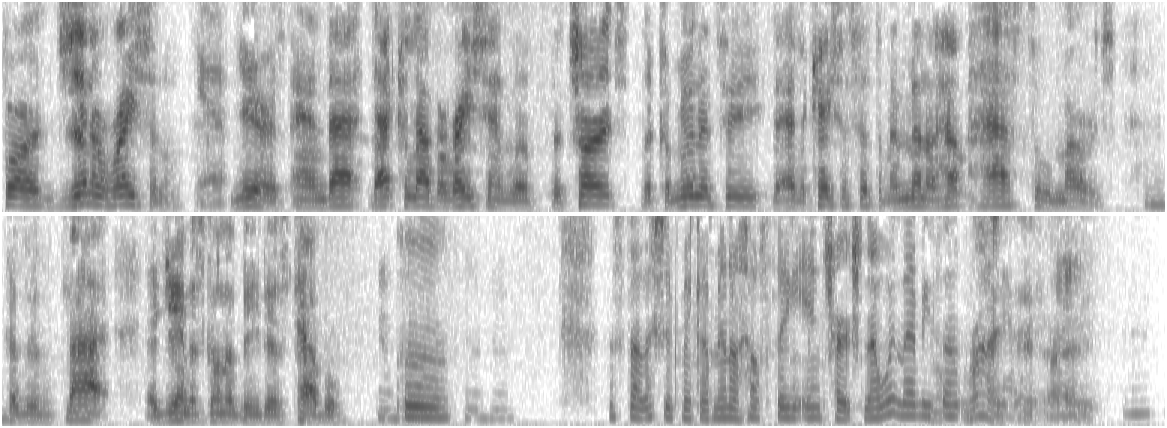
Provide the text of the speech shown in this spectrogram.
for generational Yeah. years, and that that collaboration with the church, the community, the education system, and mental health has to merge. Mm-hmm. Because if not, again, it's going to be this taboo. Mm-hmm. Hmm. Let's start. They should make a mental health thing in church. Now, wouldn't that be something? Right, eh, right, mm-hmm.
